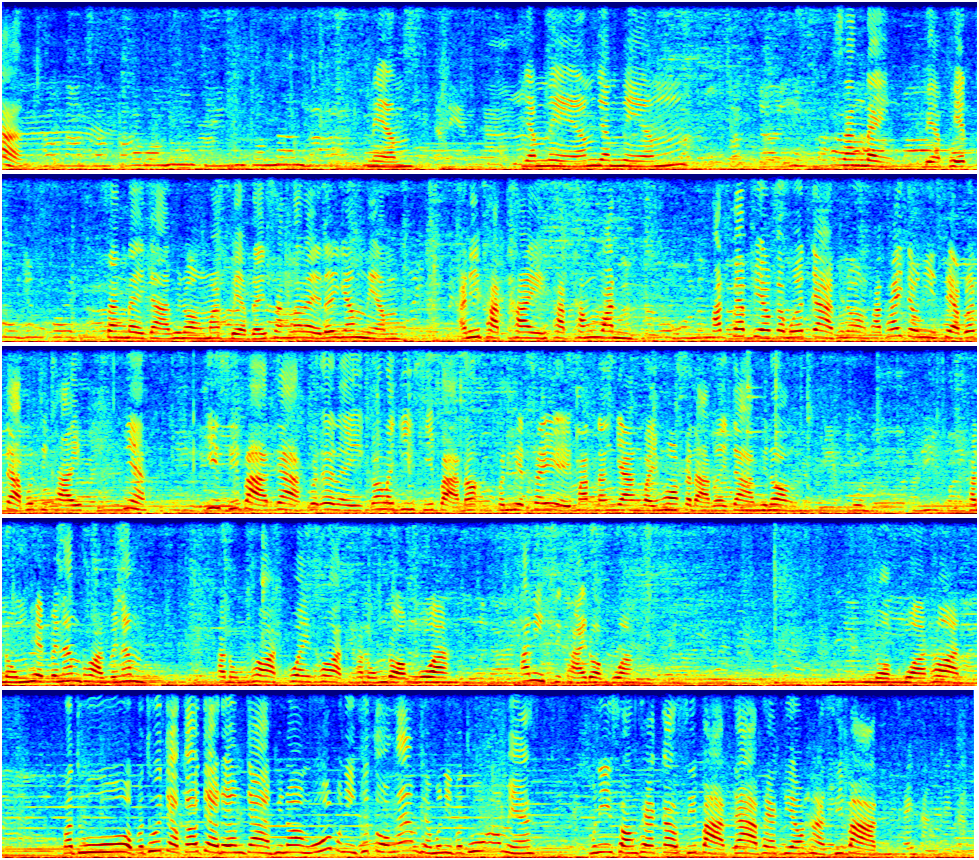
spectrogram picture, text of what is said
แหนมยำแหนมยำแหนมสั่งได้แบบเผ็ด สั่งได้จ้าพี่น้องมักแบบใดสั่งละได้เลยยำแหนมอันนี้ผัดไทยผัดทั้งวันผัดแป๊บเดียวกับเมื่อจ้าพี่น้องผัดไทยเจ้านี่เสียบแล้วจ้าเพิ่นสิขายเนี่ย20บาทจ้าเพิ่นเอิ้นไอ้กล่องละ20บาทเนาะเพิ่นเฮ็ดใส่ไอ้มัดหนังยางไว้ห่อกระดาษเลยจ้าพี่น้องคุณขนมเฮ็ดไปน้ำถอดไปน้ำขนมทอดกล้วยทอด ขนมดอกบัวอันนี้สิขายดอกบัว ดอกบัวทอด ปลาทูปลาทูเจ้าเก่าเจ้าเดิมจ้าพี่น้องโอ้มื้อนี้คือตัวงามแถมมื้อนี้ปลาทูเฮาแหมมื้อนี้สองแพ็คเก้าสิบบาทจ้าแพ็คเดียวห้าสิบบาท ใช้ถังใช้ถัง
